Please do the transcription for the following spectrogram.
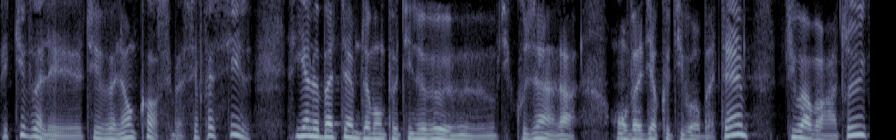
mais tu veux aller, tu veux aller en Corse, Eh ben, c'est facile. Il y a le baptême de mon petit neveu, euh, mon petit cousin, là. On va dire que tu vas au baptême, tu vas avoir un truc,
